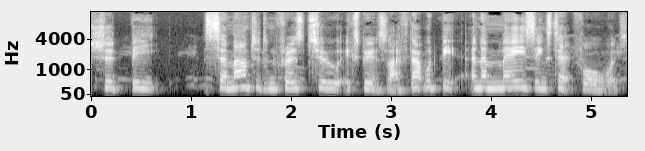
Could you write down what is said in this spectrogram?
should be surmounted and for us to experience life. That would be an amazing step forward.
